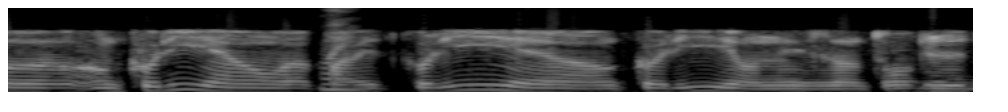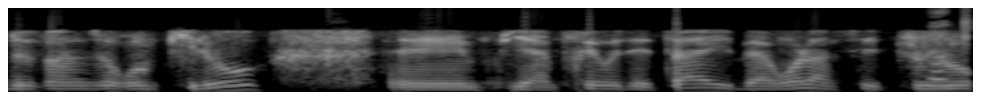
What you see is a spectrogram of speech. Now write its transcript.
euh, en colis, hein, on va parler de colis. euh, en colis, on est autour de, de 20 euros le kilo, et puis après au détail, ben voilà, c'est toujours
